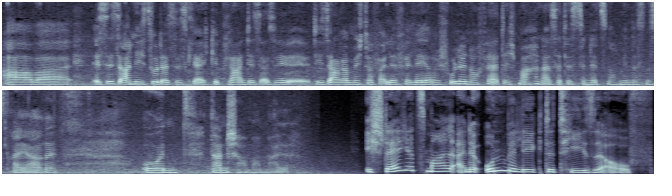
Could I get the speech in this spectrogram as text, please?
Aber es ist auch nicht so, dass es gleich geplant ist. Also die Sarah möchte auf alle Fälle ihre Schule noch fertig machen. Also das sind jetzt noch mindestens drei Jahre. Und dann schauen wir mal. Ich stelle jetzt mal eine unbelegte These auf.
